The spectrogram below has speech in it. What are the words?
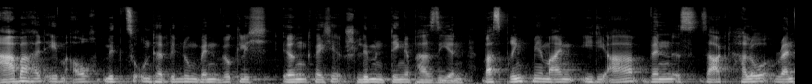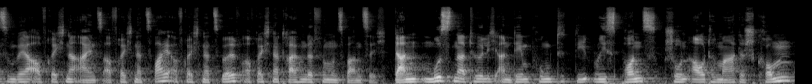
aber halt eben auch mit zur Unterbindung, wenn wirklich irgendwelche schlimmen Dinge passieren. Was bringt mir mein EDA, wenn es sagt, hallo, Ransomware auf Rechner 1, auf Rechner 2, auf Rechner 12, auf Rechner 325? Dann muss natürlich an dem Punkt die Response schon automatisch kommen.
